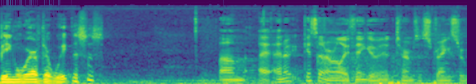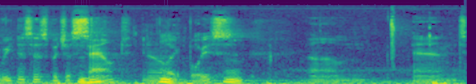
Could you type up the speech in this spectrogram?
being aware of their weaknesses? Um, I, I guess I don't really think of it in terms of strengths or weaknesses, but just Mm-hmm. sound, you know, Mm. like voice, um, and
